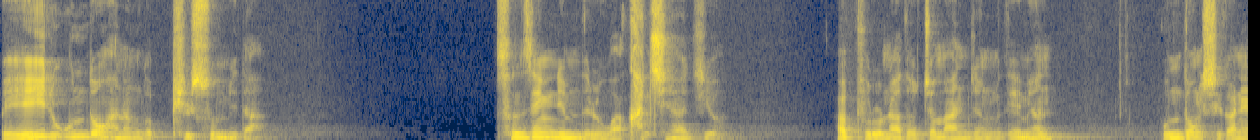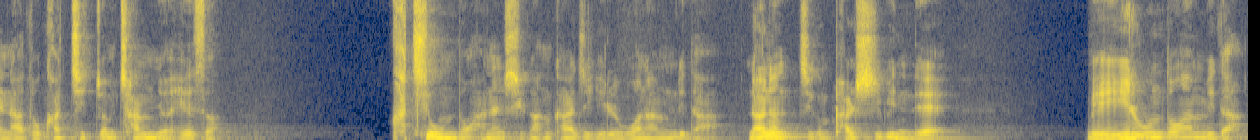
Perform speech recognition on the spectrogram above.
매일 운동하는 거 필수입니다. 선생님들과 같이 하지요. 앞으로 나도 좀 안정되면 운동 시간에 나도 같이 좀 참여해서 같이 운동하는 시간 가지기를 원합니다. 나는 지금 80인데 매일 운동합니다.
